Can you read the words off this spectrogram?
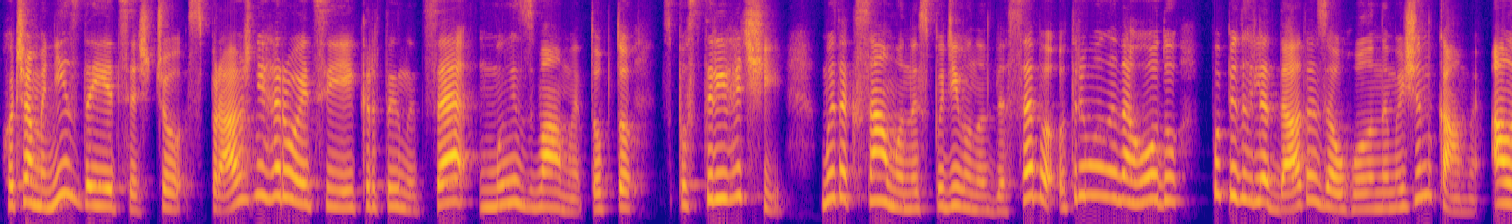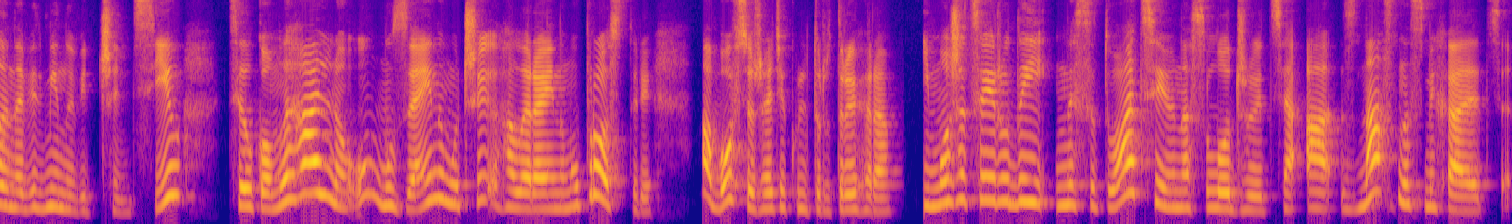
Хоча мені здається, що справжні герої цієї картини це ми з вами, тобто спостерігачі. Ми так само несподівано для себе отримали нагоду попідглядати за оголеними жінками, але на відміну від ченців, цілком легально у музейному чи галерейному просторі або в сюжеті культуртригера. І може цей рудий не ситуацією насолоджується, а з нас насміхається.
